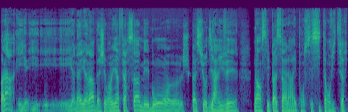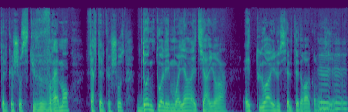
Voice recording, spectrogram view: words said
Voilà. Et il y en a, il y en a. Bah, J'aimerais bien faire ça, mais bon, euh, je suis pas sûr d'y arriver. Non, c'est pas ça la réponse. C'est si tu as envie de faire quelque chose, si tu veux vraiment faire quelque chose, donne-toi les moyens et tu y arriveras. Aide-toi et le ciel t'aidera, comme on mm, dit. Mm, mm.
